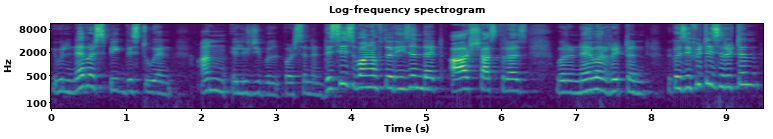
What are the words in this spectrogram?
You will never speak this to an uneligible person. And this is one of the reason that our Shastras were never written. Because if it is written,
